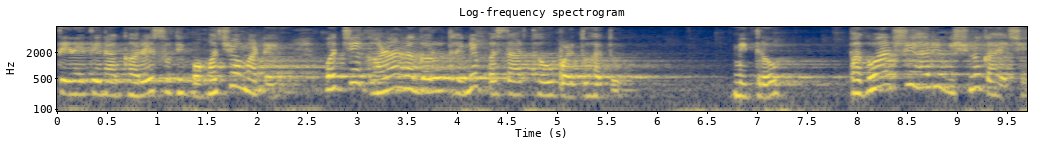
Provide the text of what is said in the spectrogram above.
તેને તેના ઘરે સુધી પહોંચવા માટે વચ્ચે ઘણા નગરો થઈને પસાર થવું પડતું હતું. મિત્રો, ભગવાન શ્રી હરિ વિષ્ણુ કહે છે,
